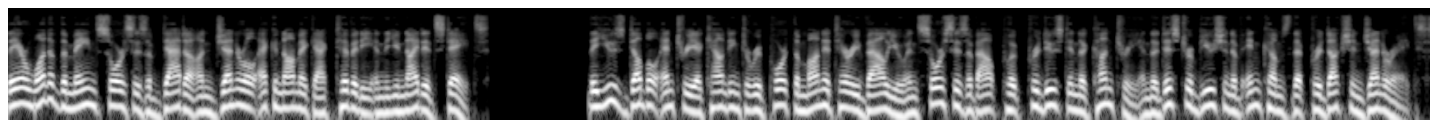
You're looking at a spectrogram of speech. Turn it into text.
They are one of the main sources of data on general economic activity in the United States. They use double-entry accounting to report the monetary value and sources of output produced in the country and the distribution of incomes that production generates.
